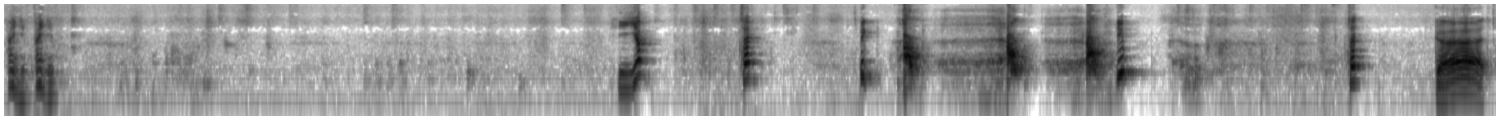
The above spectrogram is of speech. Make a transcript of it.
Find him, find him. Yep. Set. Speak. Yep. Set. Good.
